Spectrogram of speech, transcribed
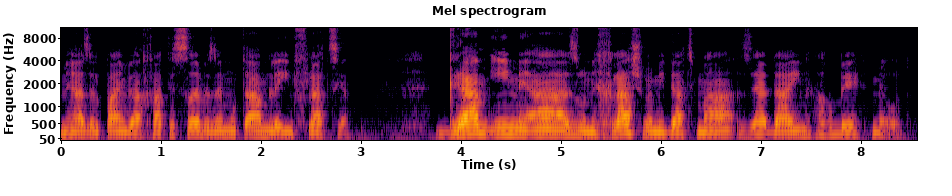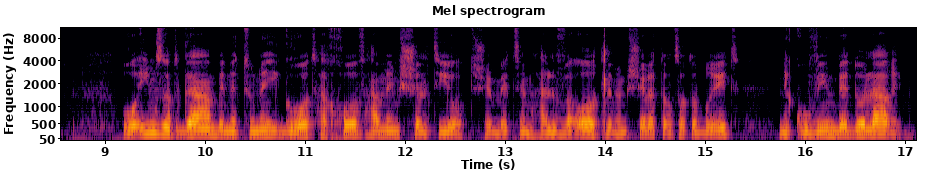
מאז 2011, וזה מותאם לאינפלציה. גם אם מאז הוא נחלש במידת מה, זה עדיין הרבה מאוד. רואים זאת גם בנתוני אגרות החוב הממשלתיות, שהם בעצם הלוואות לממשלת ארצות הברית נקובים בדולרים.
